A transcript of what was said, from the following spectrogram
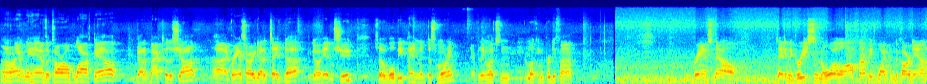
All right, we have the car all blocked out. Got it back to the shop. Uh, Grant's already got it taped up to go ahead and shoot. So we'll be painting it this morning. Everything looks in, looking pretty fine. Grant's now taking the grease and the oil off of. He's wiping the car down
